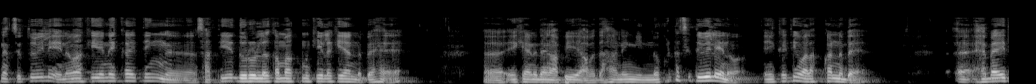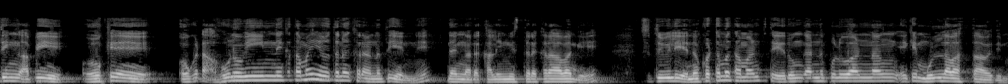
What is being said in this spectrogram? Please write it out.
නැත්සිතුවිලි එනවා කියන එක ඉතින් සතියේ දුර්වලකමක්ම කියලා කියන්න බෑ. ඒ කියන්නේ දැන් අපි අවධානයෙන් ඉන්නකොට සිතුවිලි එනවා. ඒක ඉතින් වළක්වන්න බෑ. හැබැයි ඉතින් අපි ඕකේ ඕකට අහු නොවී ඉන්න එක තමයි යොතන කරන්න තියෙන්නේ. දැන් අර කලින් විස්තර කරා වගේ සිතුවිලි එනකොටම Tamanට තේරුම් ගන්න පුළුවන් නම් ඒකේ මුල් අවස්ථාවේදීම.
